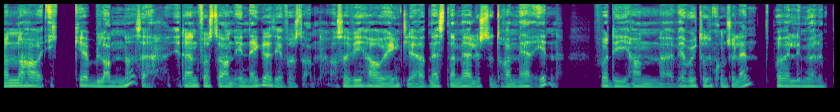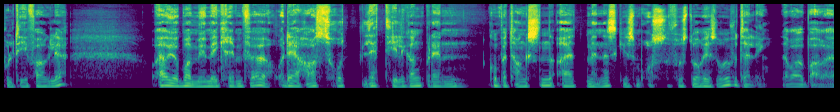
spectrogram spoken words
han har ikke blanda seg i den forstand, i negativ forstand. Altså, Vi har jo egentlig hatt nesten mer lyst til å dra mer inn, fordi han, vi har brukt en konsulent på veldig mye av det politifaglige. Og jeg har jobba mye med krim før, og det å ha så lett tilgang på den kompetansen av et menneske som også forstår historiefortelling, det var jo bare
